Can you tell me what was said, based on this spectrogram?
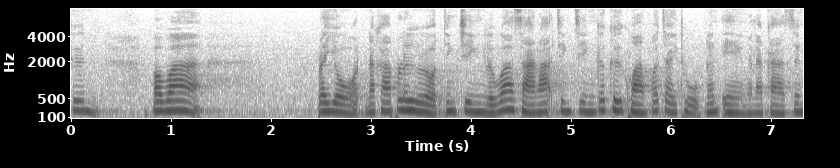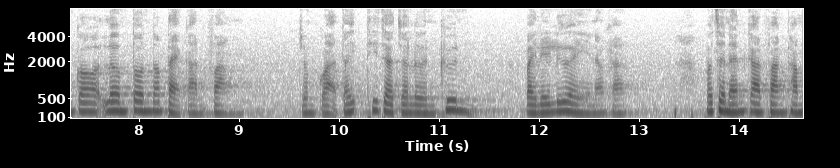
ขึ้น เพราะว่า ประโยชน์นะคะประโยชน์จริง ๆ หรือว่าสาระจริง ๆ ก็คือความเข้าใจถูกนั่นเองนะคะ ซึ่งก็เริ่มต้นตั้งแต่การฟัง จนกว่าที่จะเจริญขึ้นไปเรื่อยๆนะคะ เพราะฉะนั้นการฟังธรร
